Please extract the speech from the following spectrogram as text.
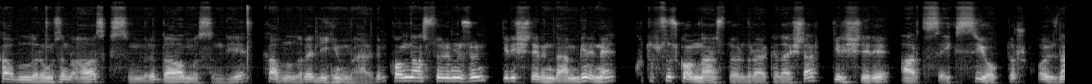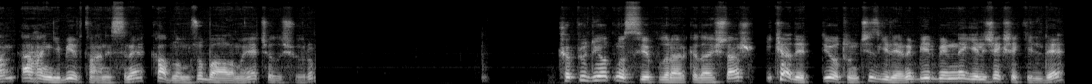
Kablolarımızın ağız kısımları dağılmasın diye kablolara lehim verdim. Kondansatörümüzün girişlerinden birine kutupsuz kondansatördür arkadaşlar. Girişleri artısı eksisi yoktur. O yüzden herhangi bir tanesine kablomuzu bağlamaya çalışıyorum. Köprü diyot nasıl yapılır arkadaşlar? İki adet diyotun çizgilerini birbirine gelecek şekilde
